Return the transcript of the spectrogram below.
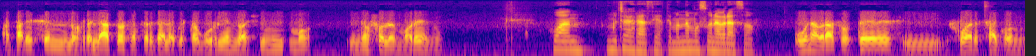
aparecen los relatos acerca de lo que está ocurriendo allí mismo y no solo en Moreno. Juan, muchas gracias, te mandamos un abrazo. Un abrazo a ustedes y fuerza con,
